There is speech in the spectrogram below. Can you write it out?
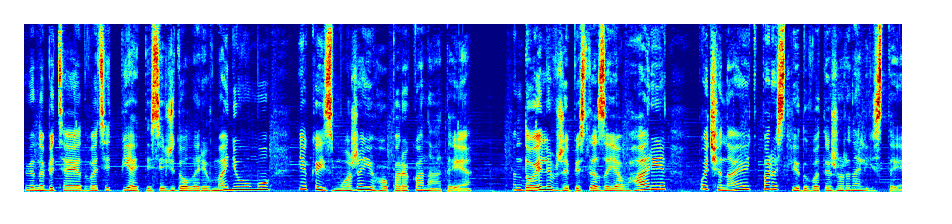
Він обіцяє 25 тисяч доларів медіуму, який зможе його переконати. Дойлі вже після заяв Гаррі починають переслідувати журналісти.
